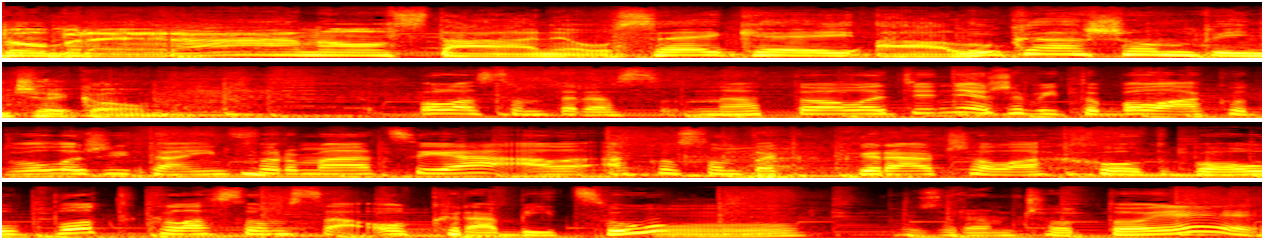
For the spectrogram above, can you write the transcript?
Dobré ráno s Táňou Sékej a Lukášom Pinčekom. Bola som teraz na toalete, nie že by to bola ako dôležitá informácia, ale ako som tak kráčala chodbou, potkla som sa o krabicu. Uh. Pozriem, čo to je.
